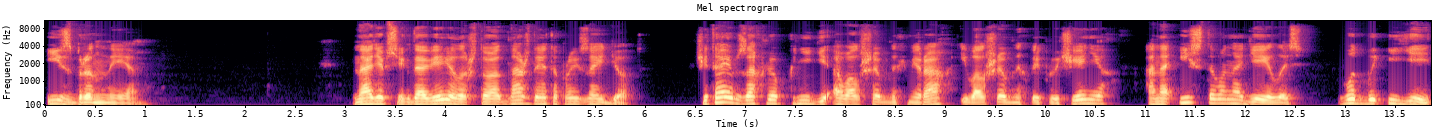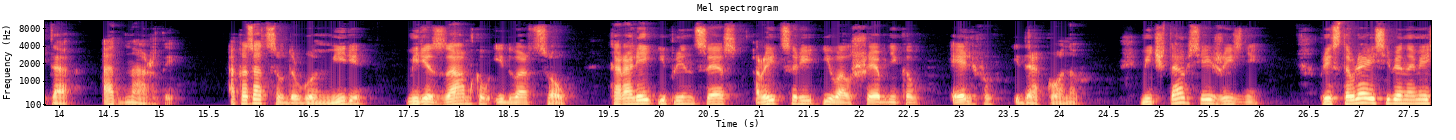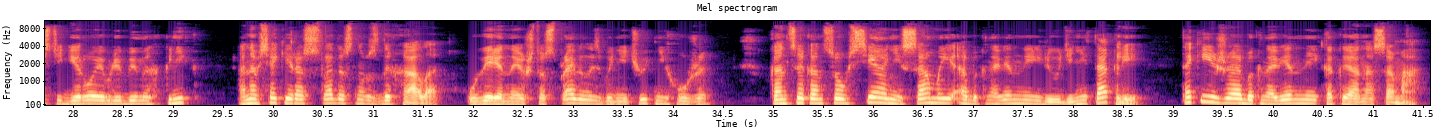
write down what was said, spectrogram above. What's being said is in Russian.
Избранные. Надя всегда верила, что однажды это произойдет. Читая взахлеб книги о волшебных мирах и волшебных приключениях, она истово надеялась, вот бы и ей так однажды оказаться в другом мире, мире замков и дворцов, королей и принцесс, рыцарей и волшебников, эльфов и драконов. Мечта всей жизни. Представляя себя на месте героев любимых книг, она всякий раз сладостно вздыхала, уверенная, что справилась бы ничуть не хуже. В конце концов, все они самые обыкновенные люди, не так ли? Такие же обыкновенные, как и она сама.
